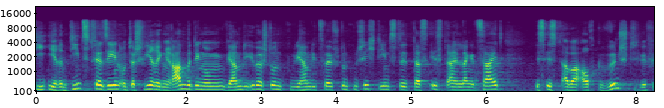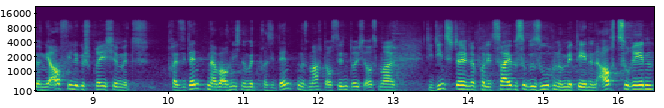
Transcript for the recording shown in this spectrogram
die ihren Dienst versehen unter schwierigen Rahmenbedingungen. Wir haben die Überstunden, wir haben die zwölf Stunden Schichtdienste. Das ist eine lange Zeit. Es ist aber auch gewünscht. Wir führen ja auch viele Gespräche mit Präsidenten, aber auch nicht nur mit Präsidenten. Es macht auch Sinn, durchaus mal die Dienststellen der Polizei zu besuchen und mit denen auch zu reden,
